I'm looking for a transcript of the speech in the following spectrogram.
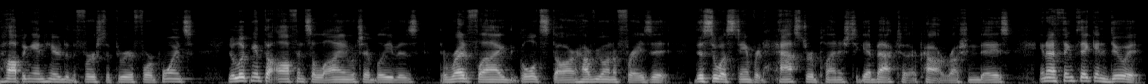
hopping in here to the first of three or four points, you're looking at the offensive line, which I believe is the red flag, the gold star, however you want to phrase it. This is what Stanford has to replenish to get back to their power rushing days. And I think they can do it.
